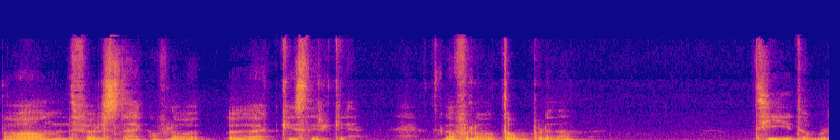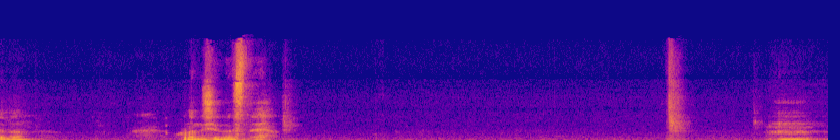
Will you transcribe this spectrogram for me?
Hva om den følelsen her kan få lov å øke i styrke? Du kan få lov å doble den. Tidoble den. Hvordan kjennes det? Mm.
